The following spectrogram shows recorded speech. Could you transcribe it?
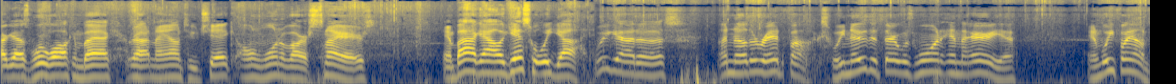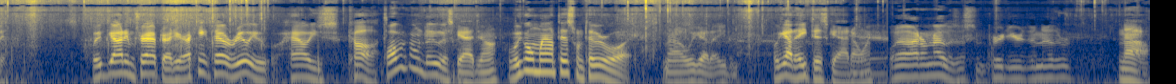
All right, guys, we're walking back right now to check on one of our snares. And by golly, guess what we got? We got us another red fox. We knew that there was one in the area and we found him. We've got him trapped right here. I can't tell really how he's caught. What are we gonna do with this guy, John? Are we gonna mount this one too or what? No, we gotta eat him. We gotta eat this guy, don't yeah. we? Well, I don't know. Is this one prettier than the other one? No.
